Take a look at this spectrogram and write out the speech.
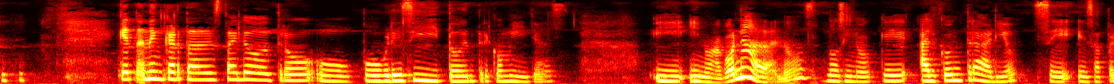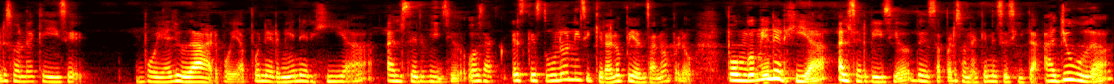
qué tan encartado está el otro o pobrecito, entre comillas. Y, y, no hago nada, ¿no? No, sino que al contrario, sé esa persona que dice, voy a ayudar, voy a poner mi energía al servicio. O sea, es que esto uno ni siquiera lo piensa, ¿no? Pero pongo mi energía al servicio de esa persona que necesita ayuda,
